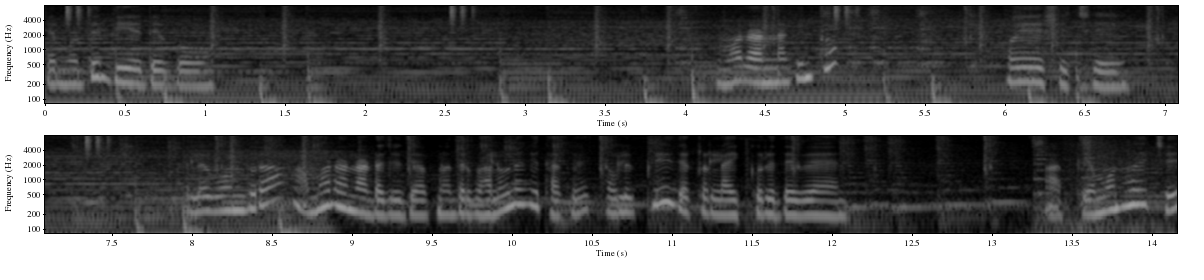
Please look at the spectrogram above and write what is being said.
এর মধ্যে দিয়ে দেব। আমার রান্না কিন্তু হয়ে এসেছে। তাহলে বন্ধুরা, আমার রান্নাটা যদি আপনাদের ভালো লেগে থাকে, তাহলে প্লিজ একটা লাইক করে দেবেন। আর কেমন হয়েছে,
